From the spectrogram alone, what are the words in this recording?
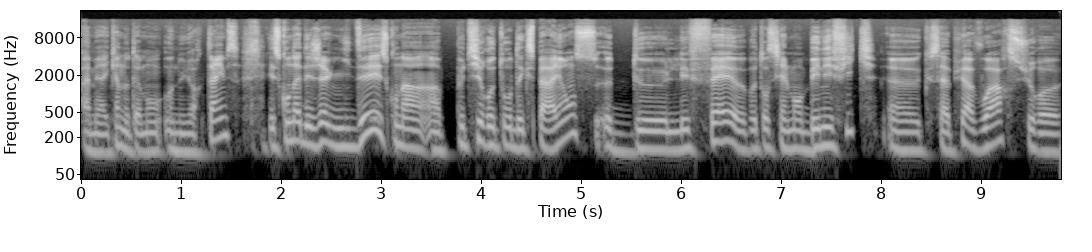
américains, notamment au New York Times. Est-ce qu'on a déjà une idée, est-ce qu'on a un petit retour d'expérience de l'effet euh, potentiellement bénéfique euh, que ça a pu avoir sur, euh,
